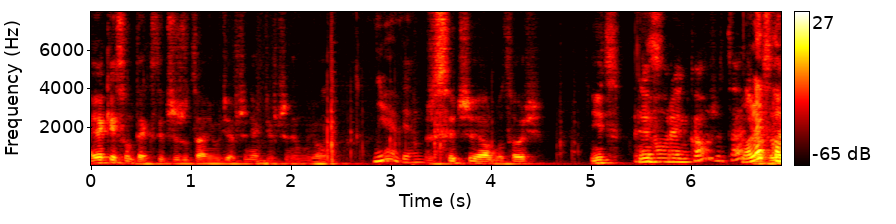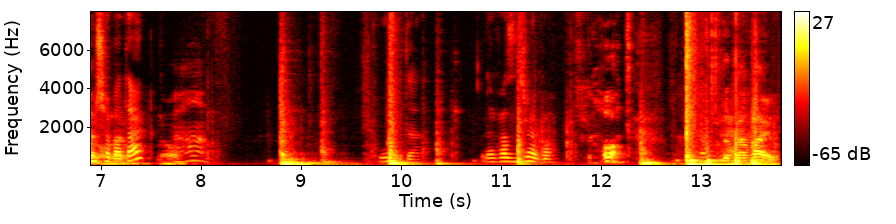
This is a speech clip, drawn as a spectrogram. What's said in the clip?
a jakie są teksty przy rzucaniu u dziewczyn? Jak dziewczyny mówią? Nie wiem. Że syczy albo coś? Nic? Lewą ręką rzucasz? No lewką Lewą, trzeba, lewą. tak? No. Aha. Kurde. Lewa z drzewa. O, do tramwaju.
